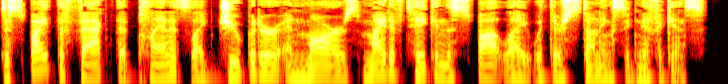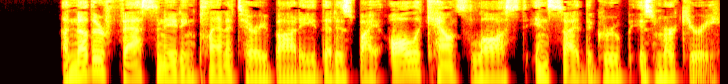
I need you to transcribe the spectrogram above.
Despite the fact that planets like Jupiter and Mars might have taken the spotlight with their stunning significance, Another fascinating planetary body that is by all accounts lost inside the group is Mercury.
